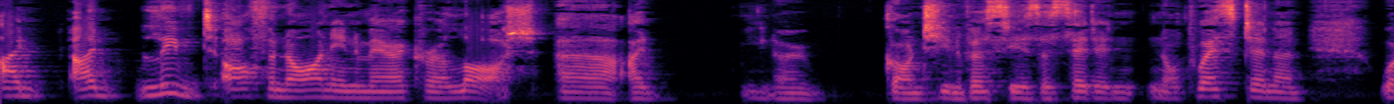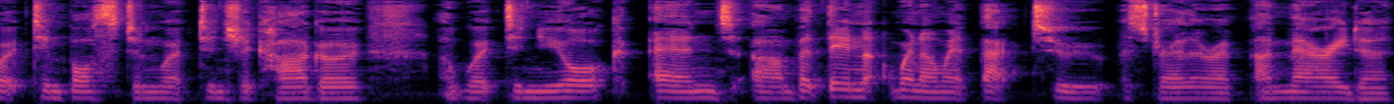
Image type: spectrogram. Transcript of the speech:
I, I lived off and on in America a lot. Uh, I, you know, gone to university, as I said, in Northwestern and worked in Boston, worked in Chicago, I worked in New York. And, um, but then when I went back to Australia, I, I married a,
